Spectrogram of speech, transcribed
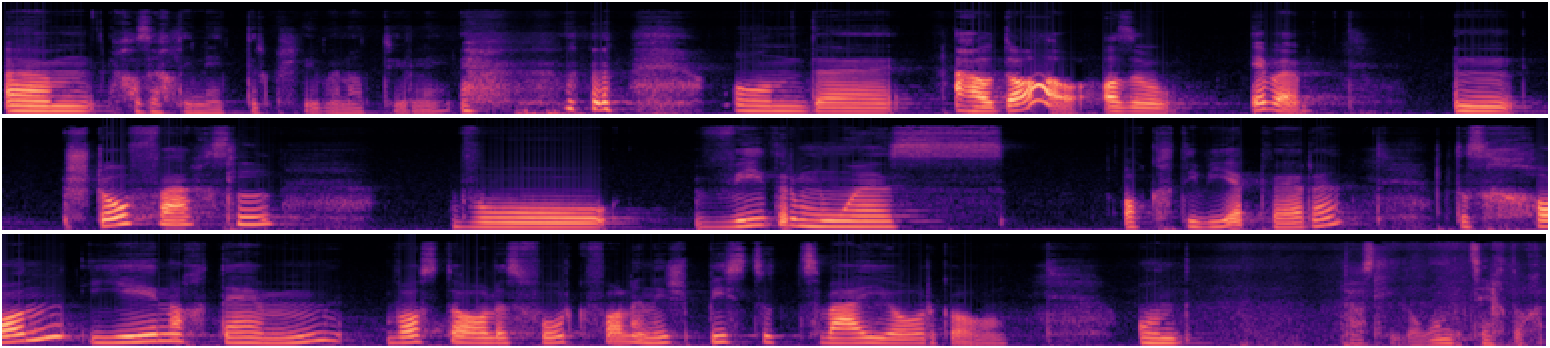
kann. Ähm, ich habe es ein bisschen netter geschrieben, natürlich. und äh, auch da, also eben, ein Stoffwechsel, wo wieder muss aktiviert werden, das kann je nachdem, was da alles vorgefallen ist, bis zu zwei Jahre gehen. Und das lohnt sich doch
